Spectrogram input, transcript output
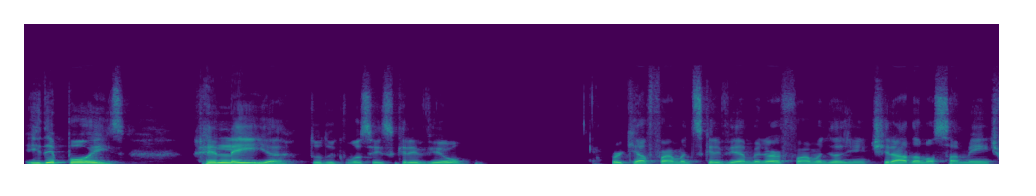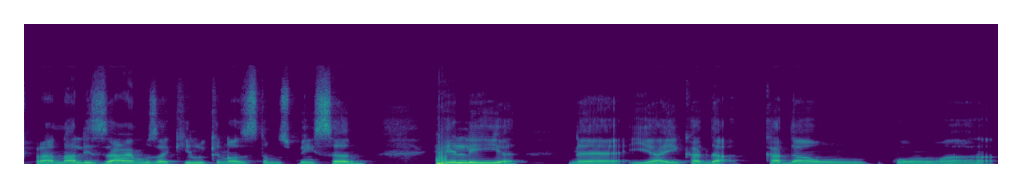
E depois, releia tudo que você escreveu porque a forma de escrever é a melhor forma de a gente tirar da nossa mente para analisarmos aquilo que nós estamos pensando, releia, né? E aí cada, cada um com a,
